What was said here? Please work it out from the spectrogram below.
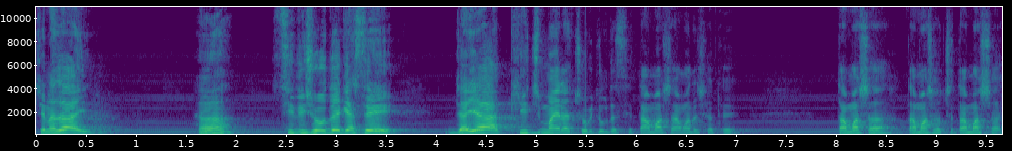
চেনা যায়? হ্যাঁ? স্মৃতিসৌধে গেছে, যাইয়া খিচ মাইরা ছবি তুলতেছে, তামাশা আমাদের সাথে। তামাশা তামাশা হচ্ছে তামাশা।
